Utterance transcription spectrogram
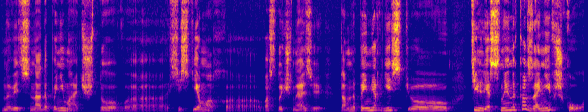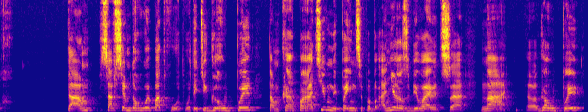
но ведь надо понимать, что в системах Восточной Азии там, например, есть телесные наказания в школах там совсем другой подход. Вот эти группы, там корпоративный принцип, они разбиваются на э, группы.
